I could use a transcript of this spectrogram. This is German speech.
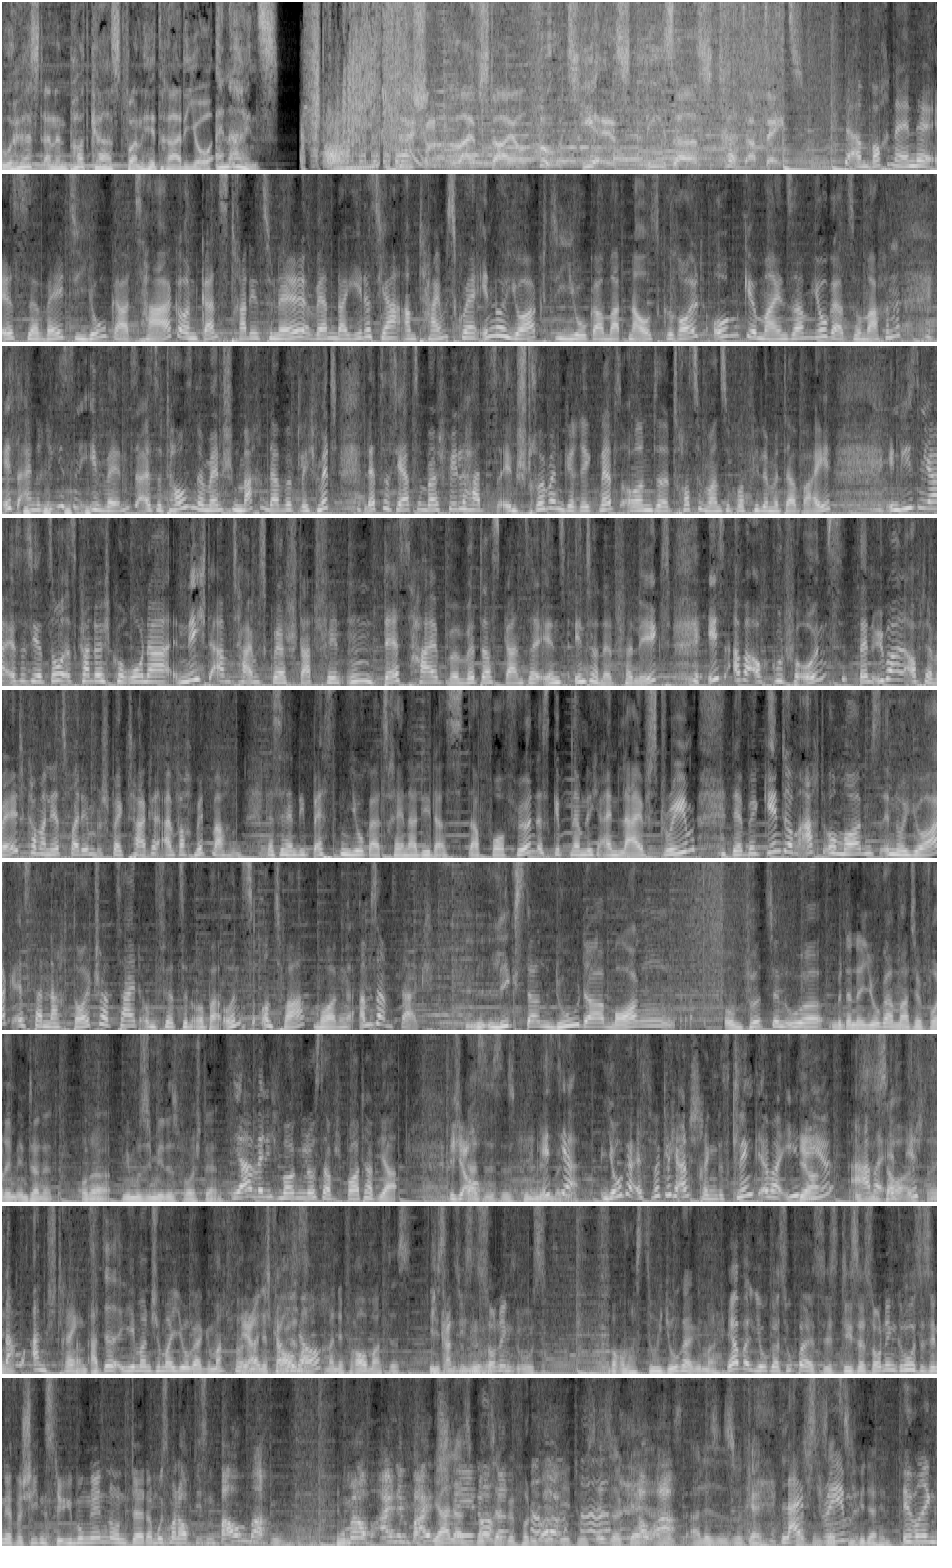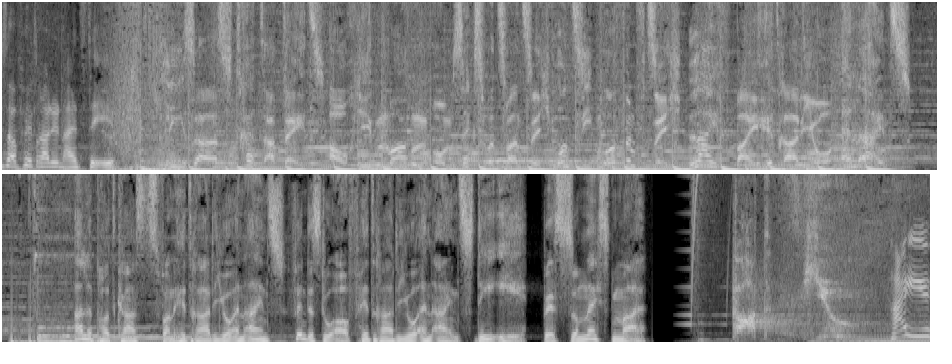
Du hörst einen Podcast von Hitradio N1. Fashion, Lifestyle, Food. Hier ist Lisas Trend Update. Am Wochenende ist Welt-Yoga-Tag und ganz traditionell werden da jedes Jahr am Times Square in New York die Yogamatten ausgerollt, um gemeinsam Yoga zu machen. Ist ein Riesenevent, also tausende Menschen machen da wirklich mit. Letztes Jahr zum Beispiel hat es in Strömen geregnet und äh, trotzdem waren super viele mit dabei. In diesem Jahr ist es jetzt so, es kann durch Corona nicht am Times Square stattfinden, deshalb wird das Ganze ins Internet verlegt. Ist aber auch gut für uns, denn überall auf der Welt kann man jetzt bei dem Spektakel einfach mitmachen. Das sind dann die besten Yoga-Trainer, die das da vorführen. Es gibt nämlich einen Livestream, der beginnt um 8 Uhr morgens in New York, ist dann nach deutscher Zeit um 14 Uhr bei uns und zwar morgen am Samstag. Liegst dann du da morgen um 14 Uhr mit deiner Yogamatte vor dem Internet? Oder wie muss ich mir das vorstellen? Ja, wenn ich morgen Lust auf Sport habe, ja. Ich auch. Das ist das Problem. Ist bei ja, Yoga ist wirklich anstrengend. Das klingt immer easy, Ja. aber Es ist sau es ist anstrengend. sau anstrengend. Hatte jemand schon mal Yoga gemacht? Ja, meine, ich kann Frau das. macht, auch. meine Frau macht das. Ich kann diesen Sonnengruß. Warum hast du Yoga gemacht? Ja, weil Yoga super ist. Es ist dieser Sonnengruß, es sind ja verschiedenste Übungen und äh, da muss man auch diesen Baum machen, wo man auf einem Bein Ja, lass steht. gut und sein, dann- bevor du dir wehtust. Ist okay. Alles, alles ist okay. Setz Livestream dich wieder hin. übrigens auf hitradio1.de. Lisas Trend Update. Auch jeden Morgen um 6.20 Uhr und 7.50 Uhr. Live bei Hitradio N1. Alle Podcasts von Hitradio N1 findest du auf hitradio n1.de. Bis zum nächsten Mal. Pod You. Hi!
